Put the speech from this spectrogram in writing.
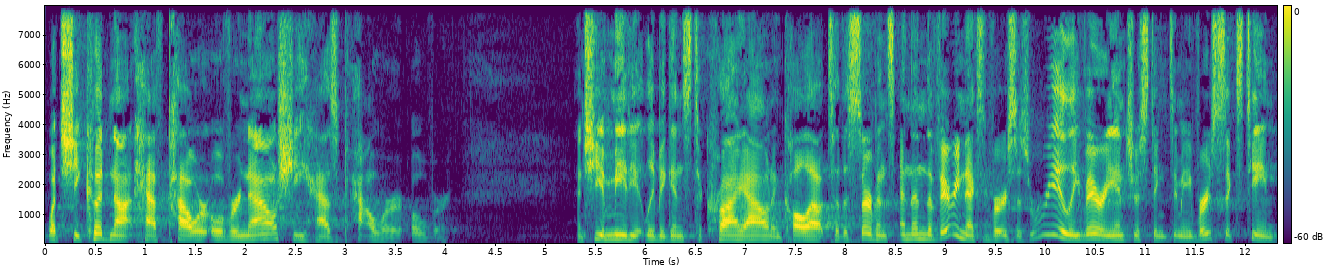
what she could not have power over, now she has power over. And she immediately begins to cry out and call out to the servants. And then the very next verse is really very interesting to me. Verse 16.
